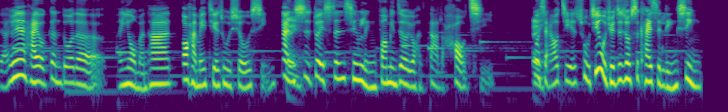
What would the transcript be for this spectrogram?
对啊，因为还有更多的朋友们，他都还没接触修行，但是对身心灵方面就有很大的好奇，或想要接触。其实我觉得这就是开始灵性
